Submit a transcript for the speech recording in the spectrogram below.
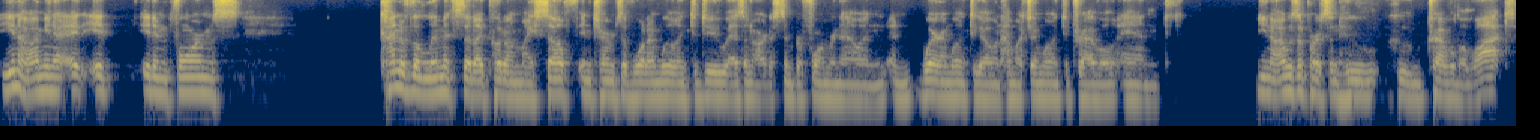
you know, I mean, it it it informs kind of the limits that I put on myself in terms of what I'm willing to do as an artist and performer now and and where I'm willing to go and how much I'm willing to travel and you know I was a person who who traveled a lot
